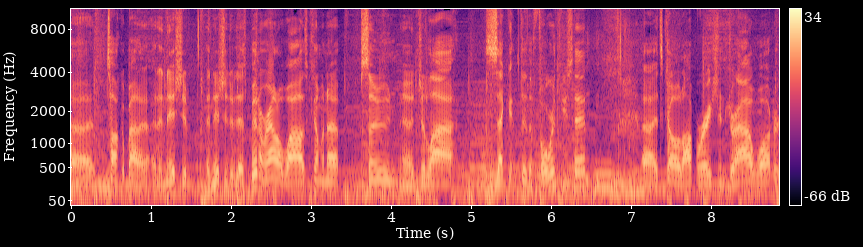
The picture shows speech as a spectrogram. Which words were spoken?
uh, talk about an initiative initiative that's been around a while. It's coming up soon, uh, July 2nd through the 4th. You said uh, it's called Operation Dry Water.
